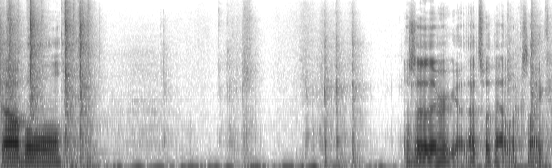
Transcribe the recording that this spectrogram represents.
double, so there we go, that's what that looks like.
